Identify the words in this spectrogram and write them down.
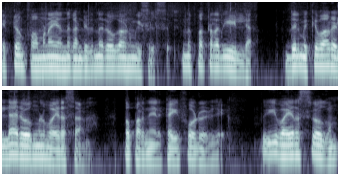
ഏറ്റവും കോമണായി അന്ന് കണ്ടിരുന്ന രോഗമാണ് മീസിൽസ്. ഇന്നിപ്പോൾ അത്ര അധികം ഇല്ല. ഇതിൽ മിക്കവാറും എല്ലാ രോഗങ്ങളും വൈറസാണ്. ഇപ്പോൾ പറഞ്ഞാൽ ടൈഫോയിഡ് ഒഴികെ. ഈ വൈറസ് രോഗം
